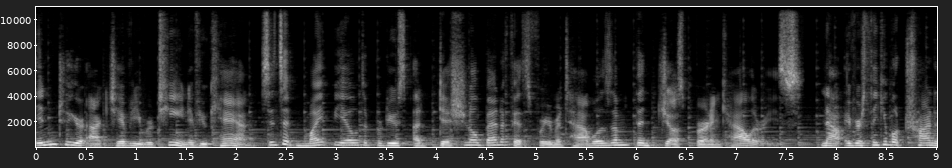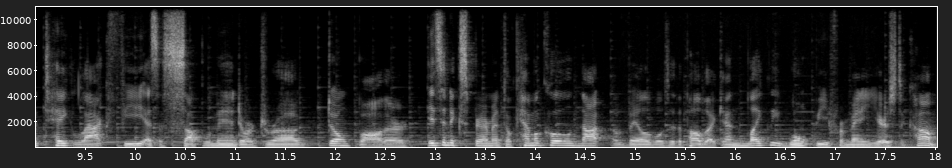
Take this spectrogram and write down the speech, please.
into your activity routine if you can, since it might be able to produce additional benefits for your metabolism than just burning calories. Now, if you're thinking about trying to take LAC-Phe as a supplement or drug, don't bother. It's an experimental chemical not available to the public and likely won't be for many years to come.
